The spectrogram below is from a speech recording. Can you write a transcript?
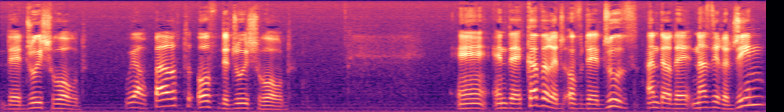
the Jewish World. We are part of the Jewish world. Uh, and the coverage of the Jews under the Nazi regime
